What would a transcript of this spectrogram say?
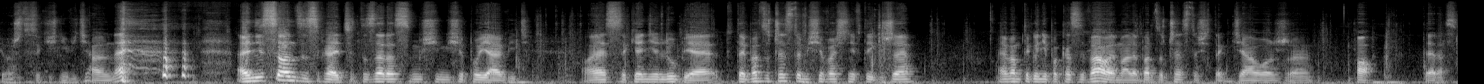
Chyba, że to jest jakieś niewidzialne. Ale nie sądzę, słuchajcie, to zaraz musi mi się pojawić. O Jezus, jak ja nie lubię. Tutaj bardzo często mi się właśnie w tej grze... a Ja wam tego nie pokazywałem, ale bardzo często się tak działo, że... O, teraz.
